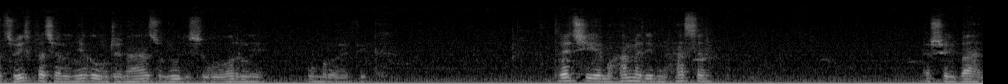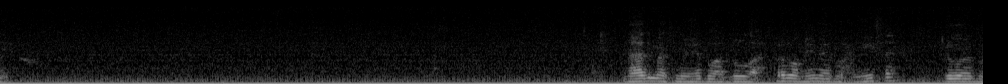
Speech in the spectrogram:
kad su ispraćali njegovu dženazu, ljudi su govorili, umro je fik. Treći je Mohamed ibn Hasan Ešejbani. Nadimak mu je Ebu Abdullah. Prvo ime Ebu Hanife, drugo Ebu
